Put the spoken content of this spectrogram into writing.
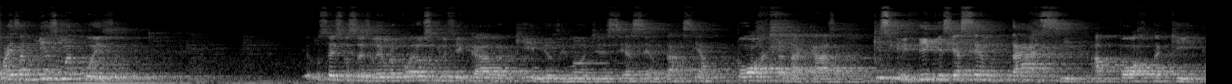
faz a mesma coisa sei se vocês lembram qual é o significado aqui, meus irmãos, de se assentar-se à porta da casa. O que significa esse assentar-se à porta aqui?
